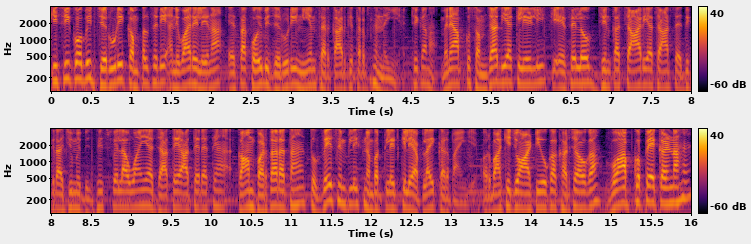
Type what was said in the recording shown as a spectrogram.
किसी को भी ज़रूरी कंपलसरी अनिवार्य लेना ऐसा कोई भी ज़रूरी नियम सरकार की तरफ़ से नहीं है। ठीक है ना? मैंने आपको समझा दिया क्लियरली कि ऐसे लोग जिनका चार या चार से अधिक राज्यों में बिज़नेस फैला हुआ है या जाते आते रहते हैं, काम बढ़ता रहता है तो वे सिंपली इस नंबर प्लेट के लिए अप्लाई कर पाएँगे। और बाकी जो आरटीओ का खर्चा होगा, वो आपको पे करना है।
